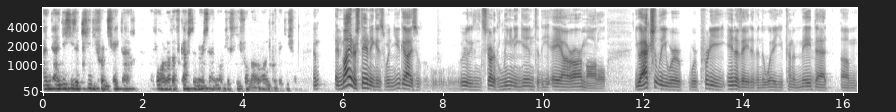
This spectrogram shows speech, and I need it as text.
And, and this is a key differentiator for a lot of customers and obviously from our own competition. And, and my understanding is when you guys really started leaning into the ARR model, you actually were, were pretty innovative in the way you kind of made that um,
